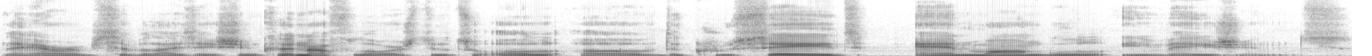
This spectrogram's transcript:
the Arab civilization could not flourish due to all of the crusades and Mongol invasions.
